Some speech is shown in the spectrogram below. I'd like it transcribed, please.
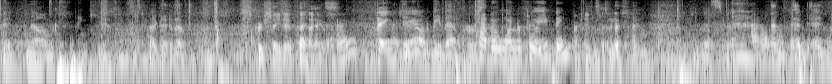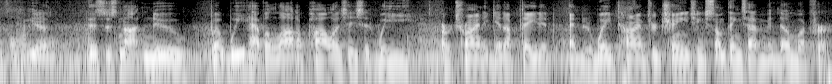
Right, Ellen? Good, no, I'm good, thank you. Okay, no, appreciate it, thank you. All right, thank you. I didn't want to be that person. Have a wonderful evening. Thank you, Ms. Smith, I don't know if And, and, you know, this is not new, but we have a lot of policies that we are trying to get updated, and the way times are changing, some things haven't been done, what, for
